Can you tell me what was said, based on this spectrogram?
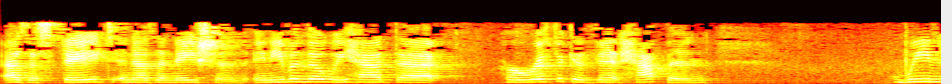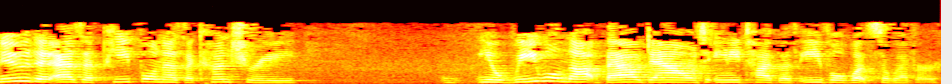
as a state, and as a nation. And even though we had that horrific event happen, we knew that as a people and as a country, you know, we will not bow down to any type of evil whatsoever.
